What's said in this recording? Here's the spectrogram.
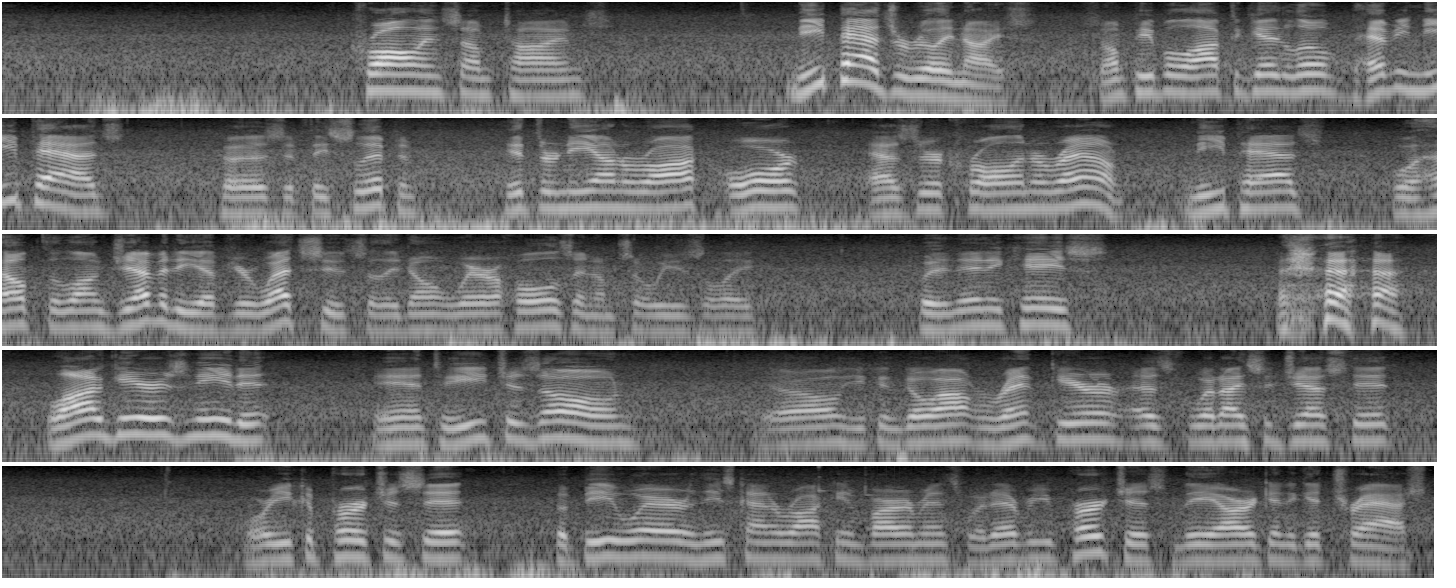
crawling sometimes. Knee pads are really nice. Some people have to get a little heavy knee pads because if they slip and hit their knee on a rock or as they're crawling around, knee pads will help the longevity of your wetsuit so they don't wear holes in them so easily. But in any case, a lot of gear is needed and to each his own. You know, you can go out and rent gear as what I suggested or you could purchase it. But beware in these kind of rocky environments, whatever you purchase, they are going to get trashed.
